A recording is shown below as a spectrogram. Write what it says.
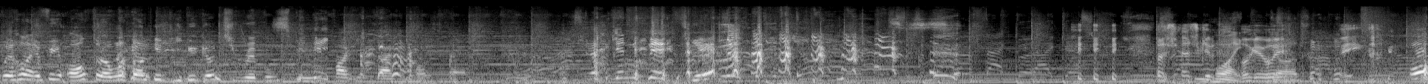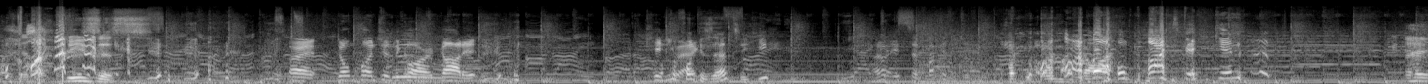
Wait, hold on. If we all throw one on you, you go triple speed? Fucking Dragon Ball style. Getting it. I was asking. My okay, wait. God. Oh, like, Jesus. Alright, don't punch in the car. Got it. Can What you the fuck is that, Tiki? I don't, it's a fucking. Oh my god. Oh, box bacon! hey,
